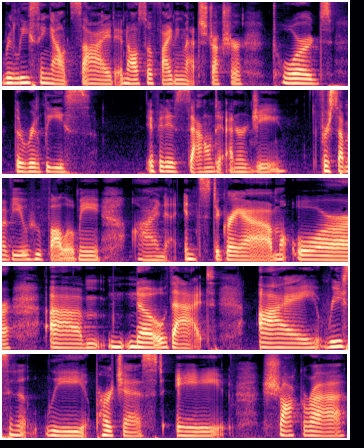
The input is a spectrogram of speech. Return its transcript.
releasing outside, and also finding that structure towards the release. If it is sound energy, for some of you who follow me on Instagram or um, know that I recently purchased a chakra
